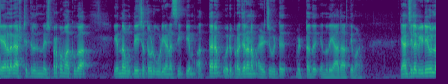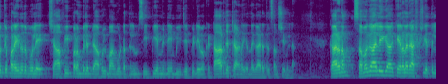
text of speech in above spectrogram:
കേരള രാഷ്ട്രീയത്തിൽ നിന്ന് നിഷ്പ്രഭമാക്കുക എന്ന ഉദ്ദേശത്തോടു കൂടിയാണ് സി പി എം അത്തരം ഒരു പ്രചരണം അഴിച്ചുവിട്ട് വിട്ടത് എന്നത് യാഥാർത്ഥ്യമാണ്. ഞാൻ ചില വീഡിയോകളിലൊക്കെ പറയുന്നത് പോലെ ഷാഫി പറമ്പിലും രാഹുൽ മാങ്കൂട്ടത്തിലും സി പി എമ്മിന്റെയും ബി ജെ പിയുടെയും ഒക്കെ ടാർഗറ്റാണ് എന്ന കാര്യത്തിൽ സംശയമില്ല. കാരണം സമകാലിക കേരള രാഷ്ട്രീയത്തിൽ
